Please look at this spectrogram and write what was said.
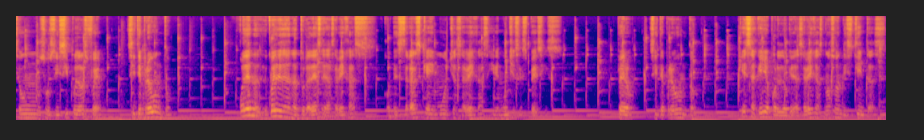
según sus discípulos, fue, si te pregunto, ¿cuál es, la naturaleza de las abejas? Contestarás que hay muchas abejas y de muchas especies. Pero, si te pregunto, ¿qué es aquello por lo que las abejas no son distintas,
